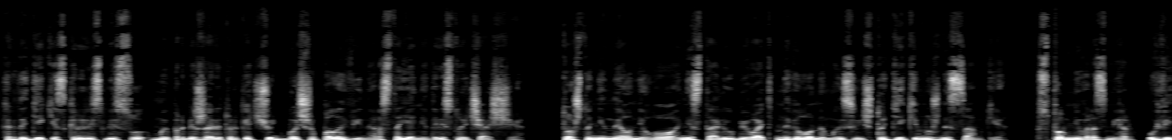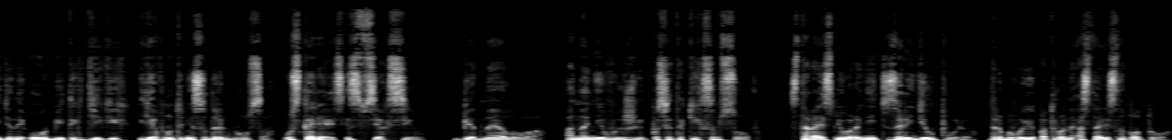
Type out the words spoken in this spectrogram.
Когда дикие скрылись в лесу, мы пробежали только чуть больше половины расстояния до лесной чащи. То, что ни Нел, ни Лоа не стали убивать, навело на мысль, что диким нужны самки. Вспомнив размер, увиденный у убитых диких, я внутренне содрогнулся, ускоряясь из всех сил. Бедная Лоа, она не выживет после таких самцов. Стараясь не уронить, зарядил пулю. Дробовые патроны остались на плоту.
